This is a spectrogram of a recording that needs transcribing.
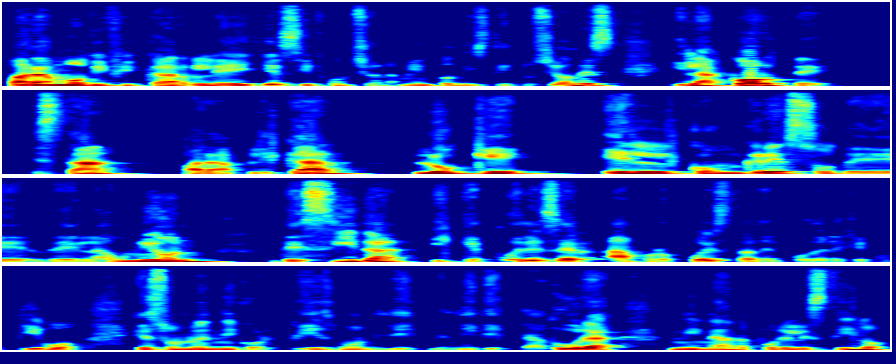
para modificar leyes y funcionamiento de instituciones y la Corte está para aplicar lo que el Congreso de, la Unión decida y que puede ser a propuesta del Poder Ejecutivo. Eso no es ni golpismo, ni, dictadura, ni nada por el estilo.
